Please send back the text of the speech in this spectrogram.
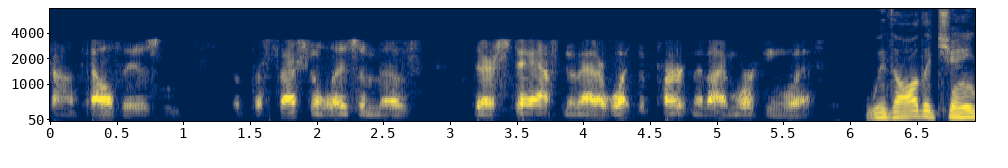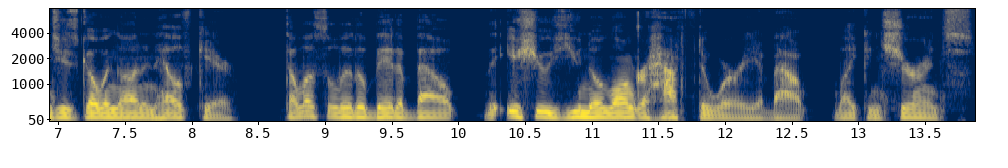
CompHealth is the professionalism of their staff, no matter what department I'm working with. With all the changes going on in healthcare, tell us a little bit about the issues you no longer have to worry about, like insurance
